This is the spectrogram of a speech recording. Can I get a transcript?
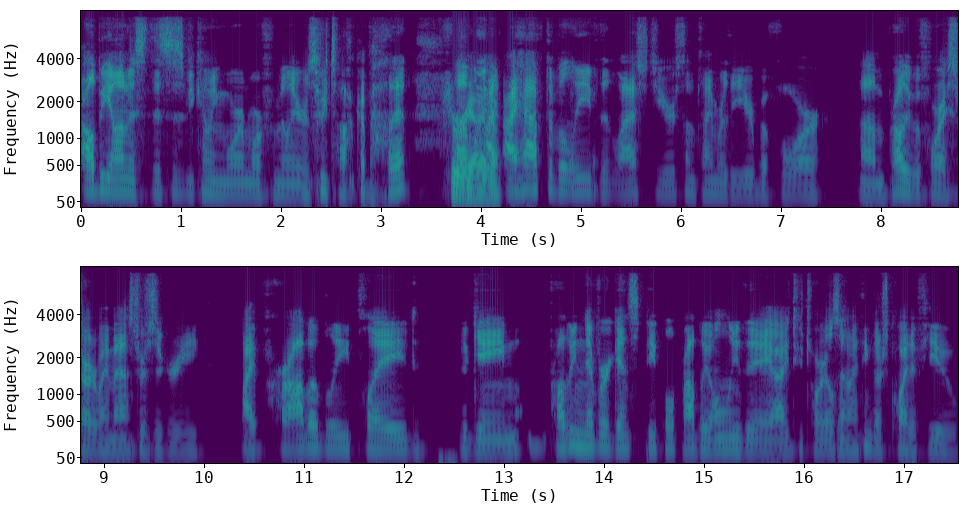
I'll be honest, this is becoming more and more familiar as we talk about it. Sure, Um, yeah, yeah. I, I have to believe that last year, sometime or the year before, um, probably before I started my master's degree, I probably played the game, probably never against people, probably only the AI tutorials, and I think there's quite a few.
